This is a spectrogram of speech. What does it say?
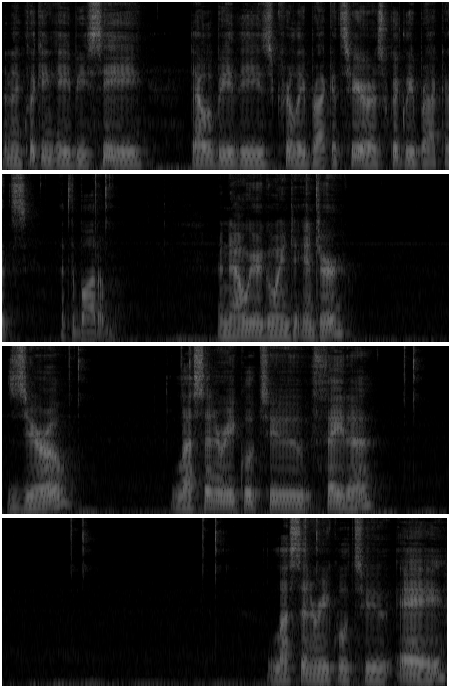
and then clicking ABC that would be these curly brackets here, or squiggly brackets at the bottom. And now we are going to enter 0 less than or equal to theta less than or equal to a.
